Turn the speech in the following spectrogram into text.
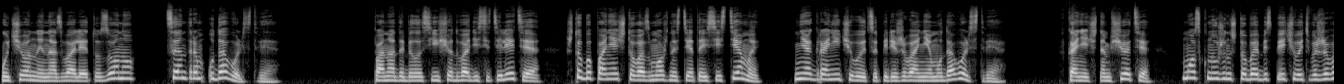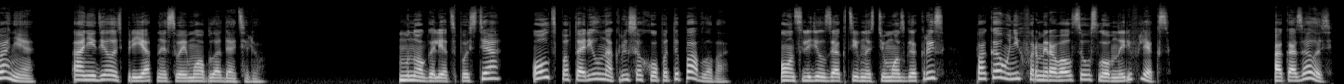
Ученые назвали эту зону центром удовольствия. Понадобилось еще два десятилетия, чтобы понять, что возможности этой системы не ограничиваются переживанием удовольствия. В конечном счете мозг нужен, чтобы обеспечивать выживание, а не делать приятное своему обладателю. Много лет спустя Олдс повторил на крысах опыты Павлова. Он следил за активностью мозга крыс, пока у них формировался условный рефлекс. Оказалось,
